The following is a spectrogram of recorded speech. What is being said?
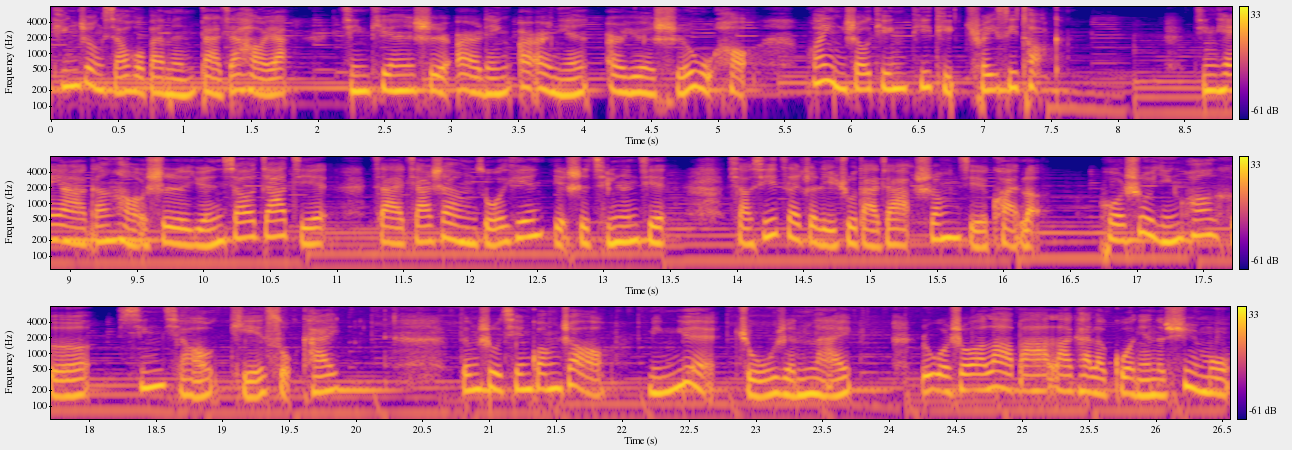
听众小伙伴们，大家好呀！今天是二零二二年二月十五号，欢迎收听 T T Tracy Talk。今天呀，刚好是元宵佳节，再加上昨天也是情人节，小溪在这里祝大家双节快乐！火树银花合，新桥铁锁开，灯树千光照，明月逐人来。如果说腊八拉开了过年的序幕，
